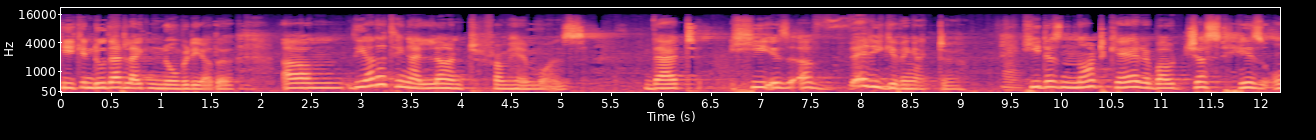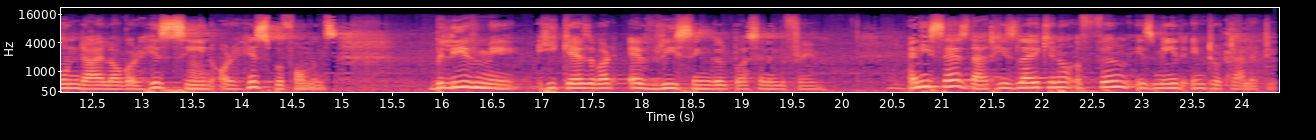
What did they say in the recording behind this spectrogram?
he can do that like nobody other. Um, the other thing I learned from him was that he is a very giving actor. He does not care about just his own dialogue or his scene or his performance. Believe me, he cares about every single person in the frame. And he says that. He's like, you know, a film is made in totality.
